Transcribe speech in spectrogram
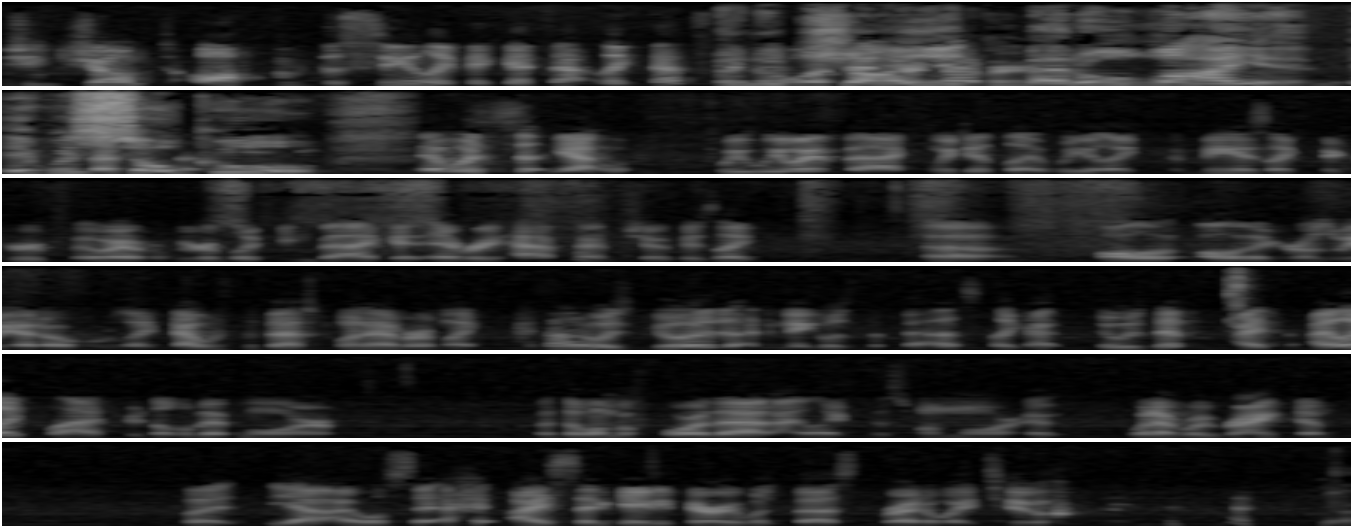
She jumped off of the ceiling to get that. Like that's the And a coolest entrance giant ever. metal lion. It was That's so the- cool. It was yeah. We, we went back and we did like we like me as like the group or whatever. We were looking back at every halftime show because like uh, all all the girls we had over were like that was the best one ever. I'm like I thought it was good. I didn't think it was the best. Like I, it was def- I I liked last year's a little bit more, but the one before that I liked this one more. It, whatever we ranked them, but yeah, I will say I, I said Katy Perry was best right away too. Yeah.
